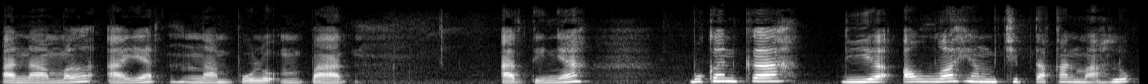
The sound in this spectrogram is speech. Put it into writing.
An-Naml ayat 64. Artinya, bukankah dia Allah yang menciptakan makhluk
